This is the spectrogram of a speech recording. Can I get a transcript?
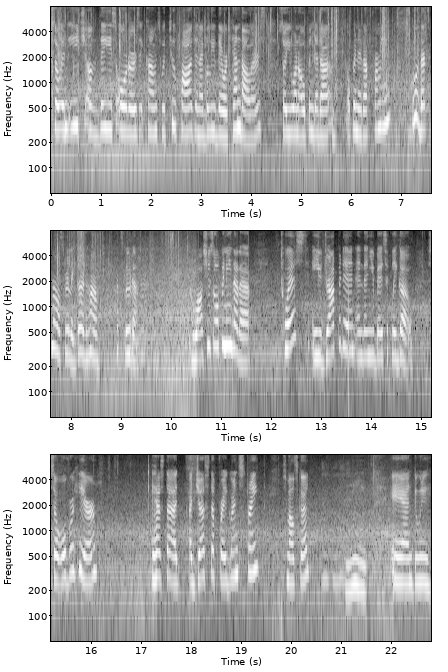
So in each of these orders, it comes with two pods, and I believe they were $10. So you want to open it up, open it up for me? Ooh, that smells really good, huh? That's Luna. While she's opening that up, twist, and you drop it in, and then you basically go. So over here, it has the adjust the fragrance strength. Smells good. Mm -hmm. mm. And do we?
